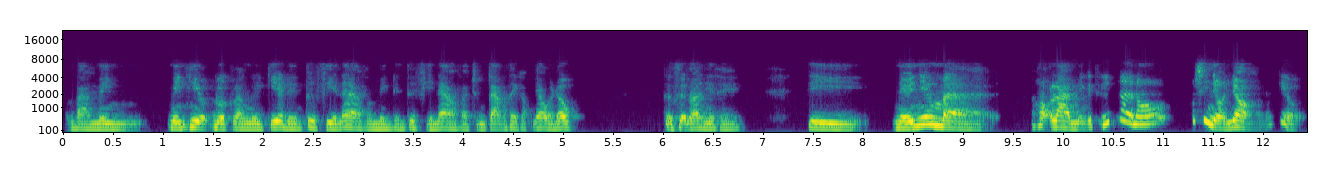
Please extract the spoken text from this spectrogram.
Và mình mình hiểu được là người kia đến từ phía nào và mình đến từ phía nào và chúng ta có thể gặp nhau ở đâu. Thực sự nó là như thế. Thì nếu như mà họ làm những cái thứ này nó nó chỉ nhỏ nhỏ, nó kiểu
